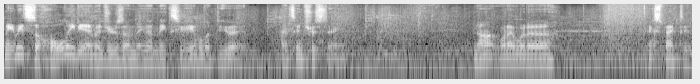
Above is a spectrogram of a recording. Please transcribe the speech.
Maybe it's the holy damage or something that makes you able to do it. That's interesting. Not what I would have expected.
